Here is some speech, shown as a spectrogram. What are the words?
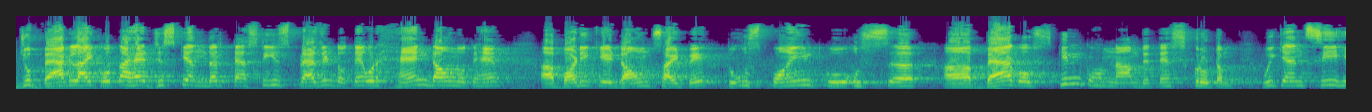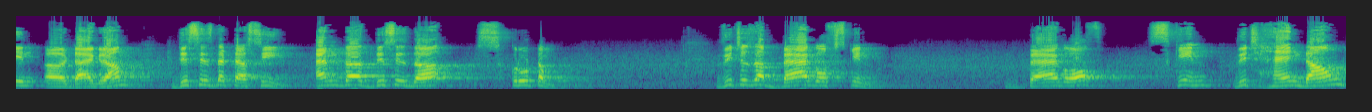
जो बैग लाइक होता है, जिसके अंदर टेस्टीज प्रेजेंट होते हैं और हैंग डाउन होते हैं बॉडी के डाउन साइड पे तो उस पॉइंट को, उस बैग ऑफ़ स्किन को हम नाम देते हैं scrotum we can see in diagram this is the testis and this is the scrotum which is a bag of skin bag of skin which hang down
